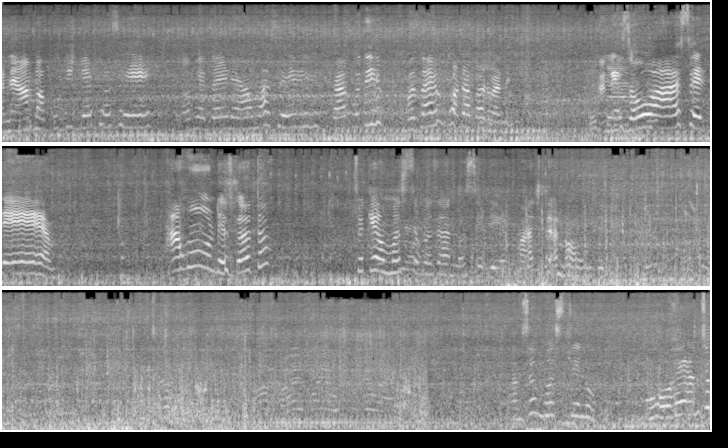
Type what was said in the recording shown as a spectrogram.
અને આમાં કુદી બેઠો છે. અમે તઈને આમાં છે. કાકુદી બધા ફોટા પાડવાની. અને જો આ છે ડેમ. આ હું ઉડે કહો તો? તો કેવો મસ્ત મજાનો છે ડેમ. માસ્ટરનો ઉડે આમ છે મસ્તીનું. ઓહો હે આમ છે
